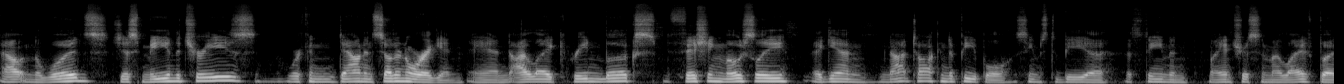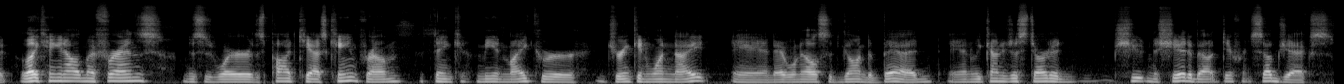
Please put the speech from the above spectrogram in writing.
out in the woods, just me and the trees, working down in southern Oregon. And I like reading books, fishing mostly. Again, not talking to people seems to be a, a theme in my interests in my life, but I like hanging out with my friends. This is where this podcast came from. I think me and Mike were drinking one night and everyone else had gone to bed, and we kind of just started shooting the shit about different subjects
